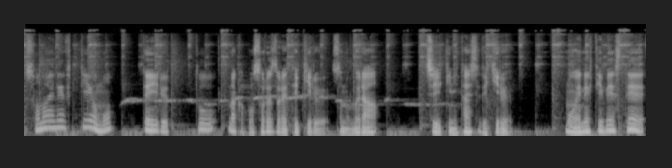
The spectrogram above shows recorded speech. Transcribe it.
その NFT を持っていると、なんかこう、それぞれできる、その村、地域に対してできる、もう NFT ベースで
